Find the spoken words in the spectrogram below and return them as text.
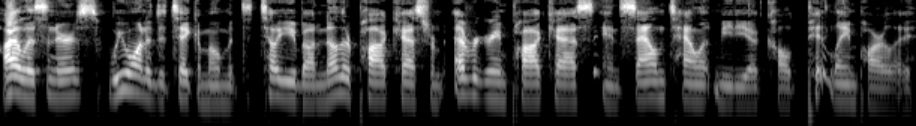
Hi, listeners. We wanted to take a moment to tell you about another podcast from Evergreen Podcasts and Sound Talent Media called Pit Lane Parlay.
